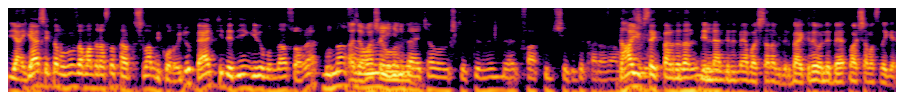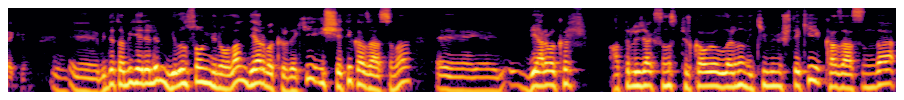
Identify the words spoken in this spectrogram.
yani gerçekten uzun zamandır aslında tartışılan bir konuydu. Belki dediğin gibi bundan sonra bundan sonra Acaba şey ilgili olabilir belki havayolu şirketlerinin belki farklı bir şekilde karar alması. daha yüksek perdeden dillendirilmeye başlanabilir. Belki de öyle başlaması da gerekiyor. Ee, bir de tabii gelelim yılın son günü olan Diyarbakır'daki iş jeti kazasına. Ee, Diyarbakır hatırlayacaksınız Türk Hava Yolları'nın 2003'teki kazasında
